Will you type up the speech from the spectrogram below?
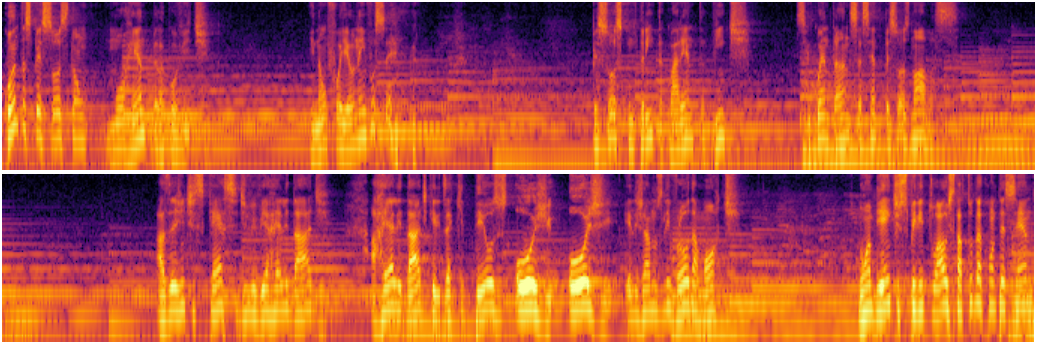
quantas pessoas estão morrendo pela Covid? E não foi eu nem você. Pessoas com 30, 40, 20, 50 anos, 60, pessoas novas. Às vezes a gente esquece de viver a realidade. A realidade, queridos, é que Deus hoje, hoje, Ele já nos livrou da morte. No ambiente espiritual está tudo acontecendo.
